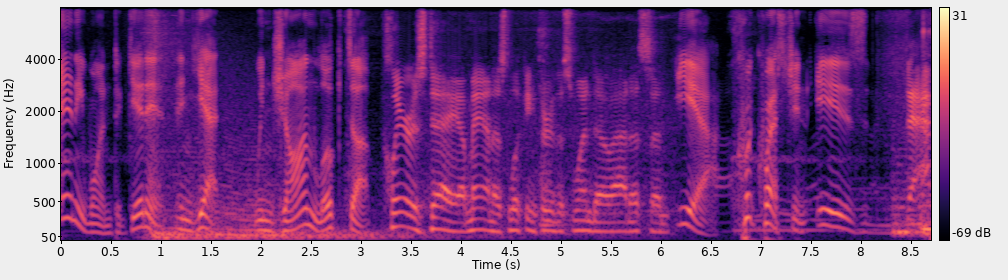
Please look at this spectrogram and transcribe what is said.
anyone to get in. And yet, when John looked up, clear as day, a man is looking through this window at us and Yeah, quick question, is that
